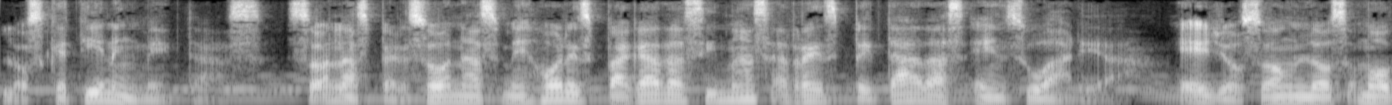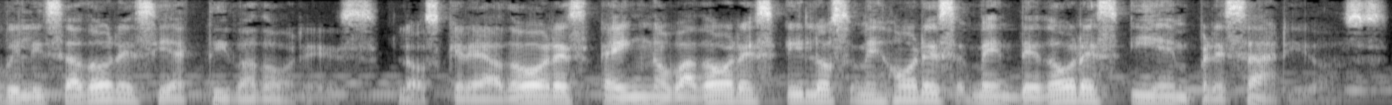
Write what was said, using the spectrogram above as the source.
Los que tienen metas son las personas mejores pagadas y más respetadas en su área. Ellos son los movilizadores y activadores, los creadores e innovadores y los mejores vendedores y empresarios.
